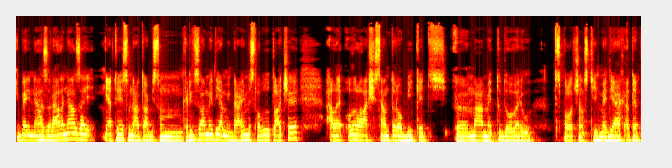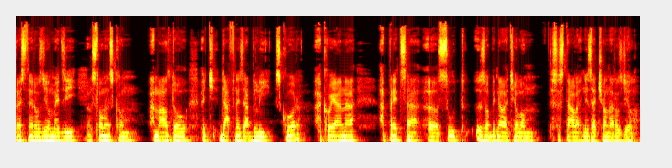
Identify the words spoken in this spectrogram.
iba iný názor, ale naozaj ja tu nie som na to, aby som kritizoval médiá, my bránime slobodu tlače, ale oveľa ľahšie sa nám to robí, keď e, máme tú dôveru v spoločnosti, v médiách a to je presne rozdiel medzi Slovenskom a Maltou, veď Dafne zabili skôr ako Jana a predsa e, súd s objednávateľom sa stále nezačal na rozdiel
